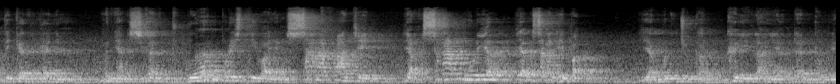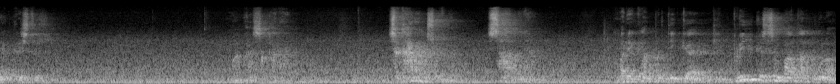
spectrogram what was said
ketiga-tiganya menyaksikan dua peristiwa yang sangat ajaib yang sangat mulia yang sangat hebat yang menunjukkan keilahian dan kemuliaan Kristus. Maka sekarang sekarang sudah saatnya mereka bertiga diberi kesempatan pula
